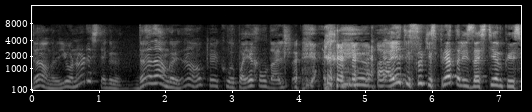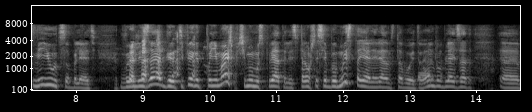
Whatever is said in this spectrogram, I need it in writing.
да. Он говорит, you're an artist? Я говорю, да, да. Он говорит, а, окей, cool, и поехал дальше. А а эти суки спрятались за стенку и смеются, блядь. Вылезает, говорит, теперь, говорит, понимаешь, почему мы спрятались? Потому что если бы мы стояли рядом с тобой, то он бы, блядь, за- э,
